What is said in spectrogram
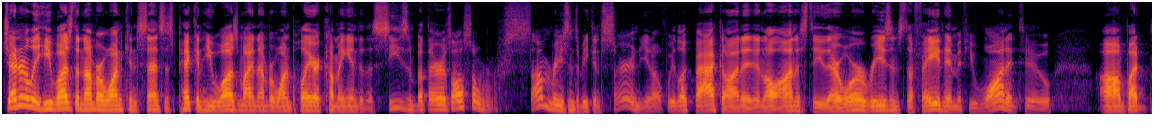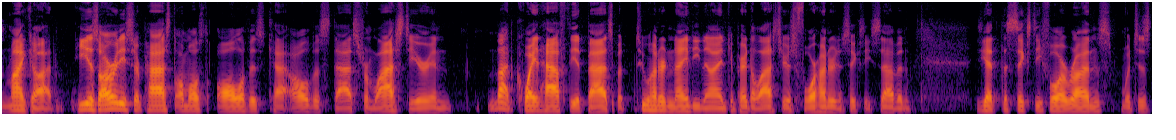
Generally, he was the number one consensus pick, and he was my number one player coming into the season. But there is also some reason to be concerned. You know, if we look back on it, in all honesty, there were reasons to fade him if you wanted to. Uh, but my God, he has already surpassed almost all of his ca- all of his stats from last year, in not quite half the at bats, but 299 compared to last year's 467. He's got the 64 runs, which is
